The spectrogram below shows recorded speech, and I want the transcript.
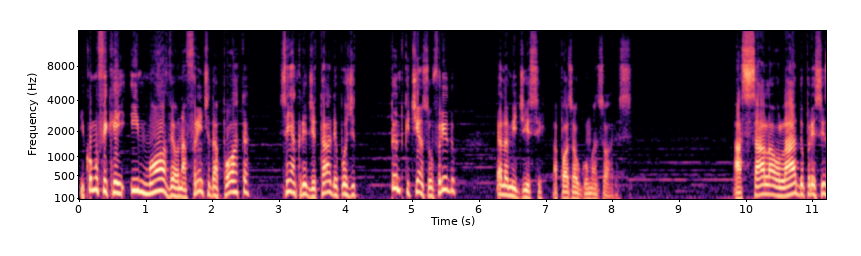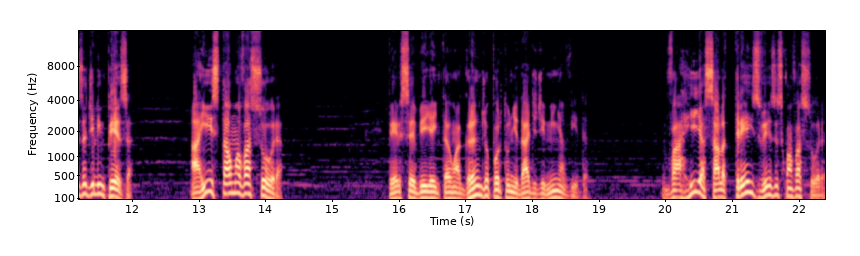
E como fiquei imóvel na frente da porta, sem acreditar, depois de tanto que tinha sofrido, ela me disse após algumas horas: A sala ao lado precisa de limpeza. Aí está uma vassoura. Percebi então a grande oportunidade de minha vida. Varri a sala três vezes com a vassoura.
